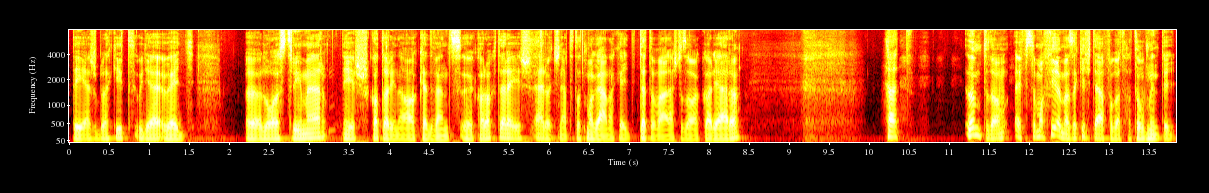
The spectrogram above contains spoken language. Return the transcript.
TS Blackit, ugye ő egy uh, LOL streamer, és Katarina a kedvenc uh, karaktere, és erről csináltatott magának egy tetoválást az alkarjára. Hát nem tudom, hiszem a film egy kicsit elfogadhatóbb, mint egy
